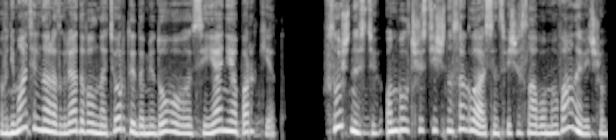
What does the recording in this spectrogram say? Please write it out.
внимательно разглядывал натертый до медового сияния паркет. В сущности, он был частично согласен с Вячеславом Ивановичем,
